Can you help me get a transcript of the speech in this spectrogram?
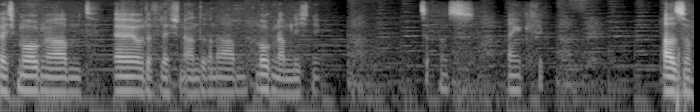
Vielleicht morgen Abend. Äh, oder vielleicht einen anderen Abend. Morgen Abend nicht. Nee. Alles reingekriegt. Also.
